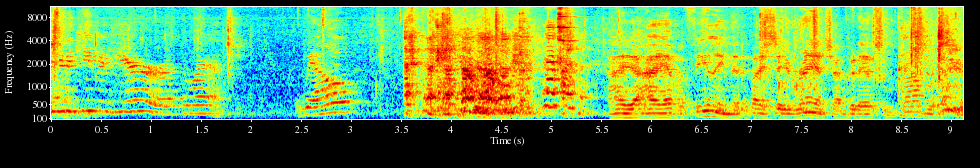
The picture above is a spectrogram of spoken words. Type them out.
you gonna keep it here or at the ranch? Well, I, I have a feeling that if I say ranch, I'm gonna have some problems here.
